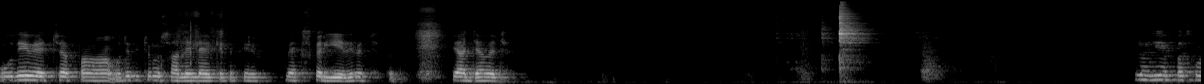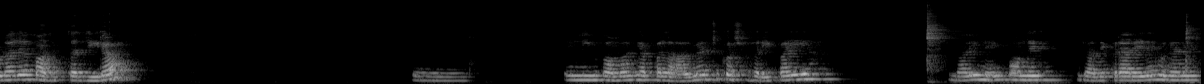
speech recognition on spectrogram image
ਉਹਦੇ ਵਿੱਚ ਆਪਾਂ, ਉਹਦੇ ਵਿੱਚ ਮਸਾਲੇ ਲੈ ਕੇ ਤੇ ਫਿਰ ਮਿਕਸ ਕਰੀਏ ਇਹਦੇ ਵਿੱਚ ਪਿਆਜ਼ਾਂ ਵਿੱਚ। ਲਓ ਜੀ, ਆਪਾਂ ਥੋੜਾ ਜਿਹਾ ਪਾ ਦਿੱਤਾ ਜੀਰਾ। ਤੇ ਇੰਨੀ ਕੁ ਪਾਵਾਂਗੇ ਆਪਾਂ ਲਾਲ ਮਿਰਚ, ਕੁਛ ਹਰੀ ਪਾਈ ਆ। ਵਾਲੀ ਨਹੀਂ ਪਾਉਂਦੇ, ਜ਼ਿਆਦਾ ਕਰਾਰੇ ਜਿਹੇ ਹੋ ਜਾਣੇ।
